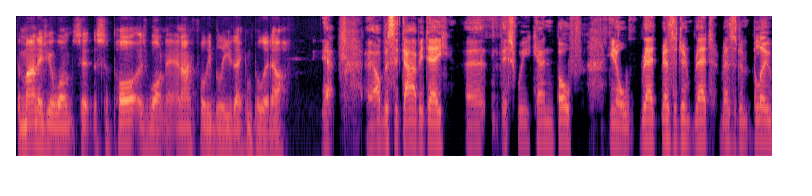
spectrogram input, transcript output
The manager wants it. The supporters want it, and I fully believe they can pull it off. Yeah, uh, obviously Derby Day uh, this weekend. Both, you know, red, resident red, resident blue.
